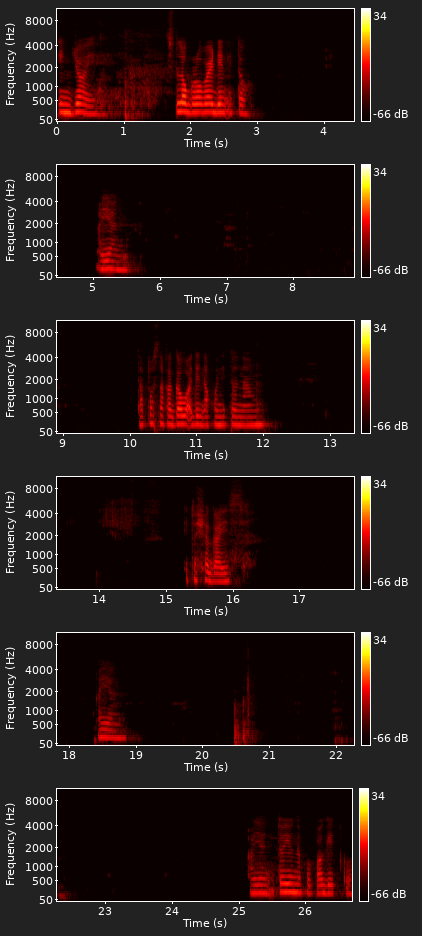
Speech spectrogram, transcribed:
Enjoy. Slow grower din ito. Ayan. Tapos nakagawa din ako nito ng ito siya guys. Ayan. Ayan, ito yung napapagit ko.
